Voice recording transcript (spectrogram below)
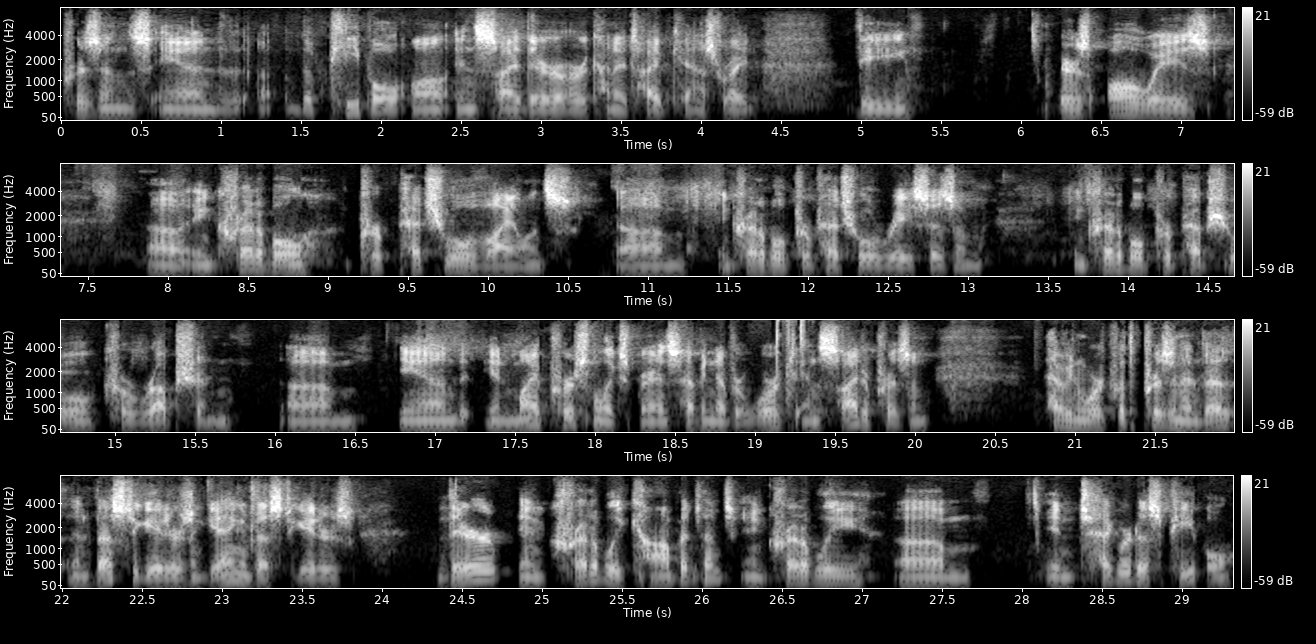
prisons and the, people all inside there are kind of typecast, right? The there's always uh, incredible perpetual violence, um, incredible perpetual racism, incredible perpetual corruption. Um, and in my personal experience, having never worked inside a prison, having worked with prison inve- investigators and gang investigators, they're incredibly competent, incredibly um, integritous people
